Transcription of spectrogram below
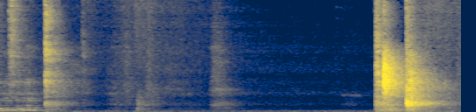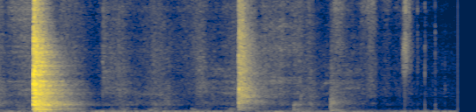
Mm-hmm.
